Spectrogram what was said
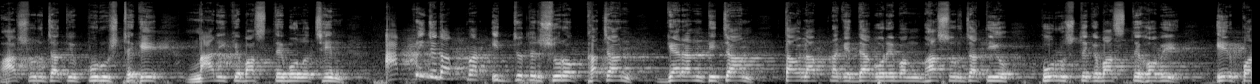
ভাসুর জাতীয় পুরুষ থেকে নারীকে বাঁচতে বলেছেন। আপনি যদি আপনার ইজ্জতের সুরক্ষা চান গ্যারান্টি চান, তাহলে আপনাকে দেবর এবং ভাসুর জাতীয় পুরুষ থেকে বাঁচতে হবে। এরপর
